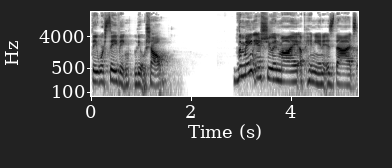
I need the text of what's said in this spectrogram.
they were saving Liu Shao. The main issue, in my opinion, is that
